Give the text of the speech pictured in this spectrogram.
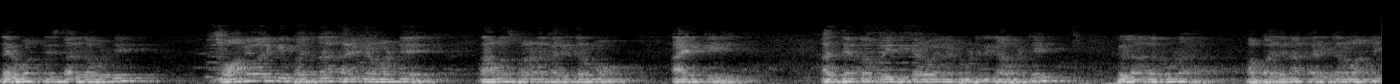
నిర్వర్తిస్తారు కాబట్టి స్వామివారికి భజన కార్యక్రమం అంటే నామస్మరణ కార్యక్రమం ఆయనకి అత్యంత ప్రీతికరమైనటువంటిది కాబట్టి వీళ్ళందరూ కూడా ఆ భజన కార్యక్రమాన్ని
